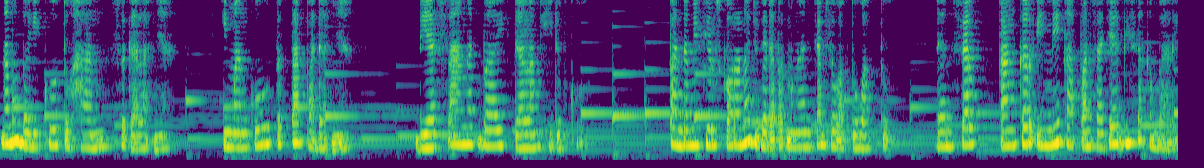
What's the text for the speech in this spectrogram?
Namun bagiku Tuhan segalanya. Imanku tetap padanya. Dia sangat baik dalam hidupku. Pandemi virus corona juga dapat mengancam sewaktu-waktu. Dan sel kanker ini kapan saja bisa kembali.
